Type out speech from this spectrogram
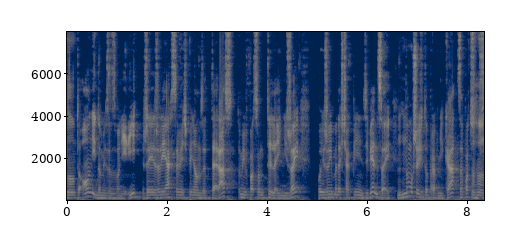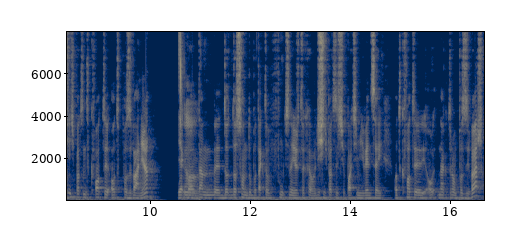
No, to oni do mnie zadzwonili, że jeżeli ja chcę mieć pieniądze teraz, to mi wypłacą tyle i niżej, bo jeżeli będę chciał pieniędzy więcej, Mhm. to muszę iść do prawnika, zapłacić Aha. 10% kwoty od pozwania, jako O. tam y, do, do sądu, bo tak to funkcjonuje, że to chyba 10% się płaci mniej więcej od kwoty, na którą pozywasz.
